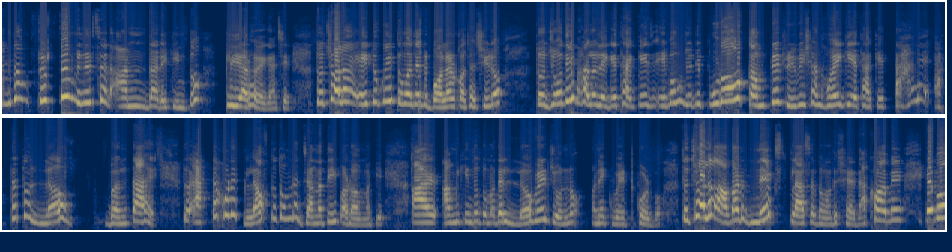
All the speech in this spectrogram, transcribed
একদম ফিফটিন মিনিটসের আন্ডারে কিন্তু ক্লিয়ার হয়ে গেছে। তো চলো এটুকুই তোমাদের বলার কথা ছিল। তো যদি ভালো লেগে থাকে এবং যদি পুরো কমপ্লিট রিভিশন হয়ে গিয়ে থাকে, তাহলে একটা তো লাভ বানতা হয় তো একটা করে লাভ তো তোমরা জানাতেই পারো আমাকে। আর আমি কিন্তু তোমাদের লাভের জন্য অনেক ওয়েট করব। তো চলো আবার নেক্সট ক্লাসে তোমাদের সাথে দেখা হবে এবং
